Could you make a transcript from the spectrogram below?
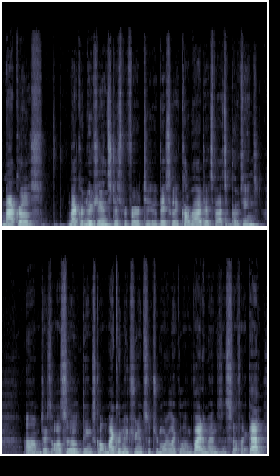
macros, macronutrients just refer to basically carbohydrates, fats, and proteins. Um, there's also things called micronutrients, which are more like along vitamins and stuff like that,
